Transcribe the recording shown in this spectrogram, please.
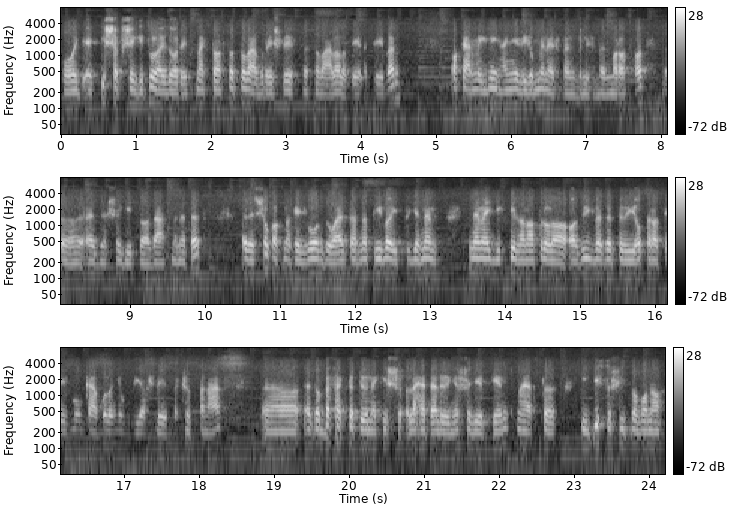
hogy egy kisebbségi tulajdonrészt megtartva továbbra is részt vesz a vállalat életében, akár még néhány évig a menedzsmentben is maradhat, ezzel segítve az átmenetet. Ez sokaknak egy vonzó alternatíva, itt ugye nem, nem egyik pillanatról az ügyvezetői operatív munkából a nyugdíjas létbe csöppen át, ez a befektetőnek is lehet előnyös egyébként, mert így biztosítva van a,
